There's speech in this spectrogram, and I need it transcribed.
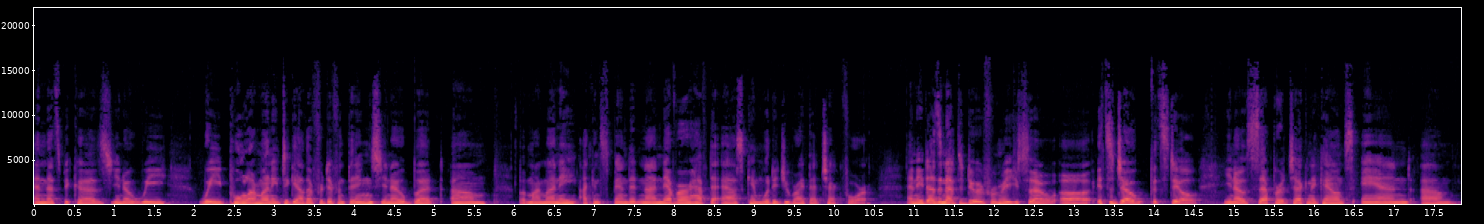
and that's because you know we we pool our money together for different things. You know, but. um but my money, I can spend it, and I never have to ask him, "What did you write that check for?" And he doesn't have to do it for me. So uh, it's a joke, but still, you know, separate checking accounts and um,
